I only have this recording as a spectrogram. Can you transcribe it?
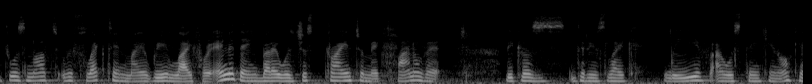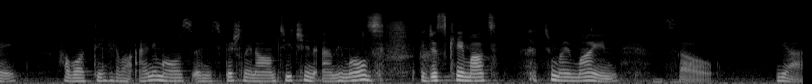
it was not reflecting my real life or anything, but I was just trying to make fun of it because there is like leave. I was thinking, okay, how about thinking about animals? And especially now I'm teaching animals, it just came out to my mind. So, yeah,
